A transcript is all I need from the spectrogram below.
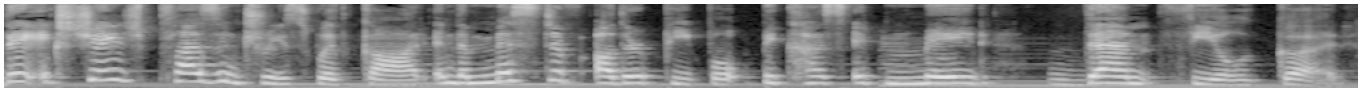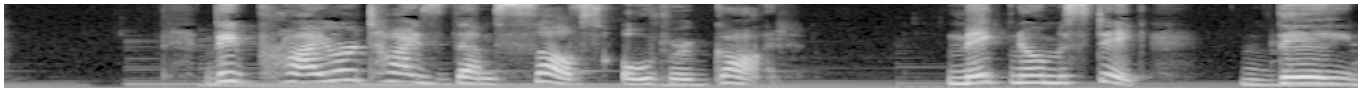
They exchanged pleasantries with God in the midst of other people because it made them feel good. They prioritized themselves over God. Make no mistake, they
